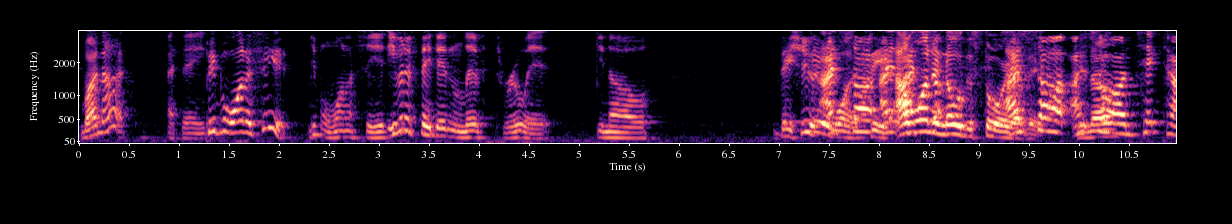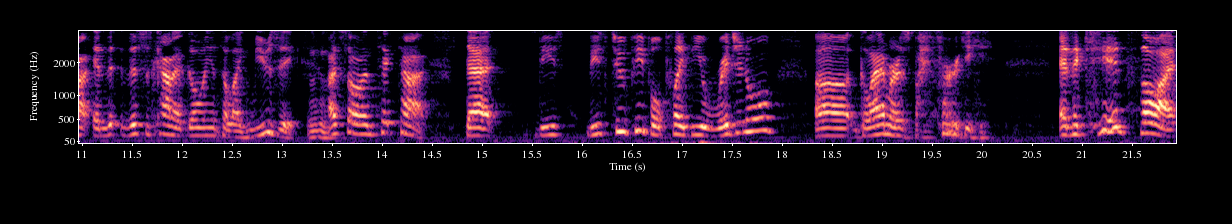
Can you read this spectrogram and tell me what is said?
Why not? i think People want to see it. people want to see it even if they didn't live through it you know they Shoot, still want to see. I- I, I want to know the story. I of it, saw I you saw on TikTok, and th- this is kind of going into like music. Mhm. I saw on TikTok that these these two people played the original uh, "Glamorous" by Fergie, and the kid thought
